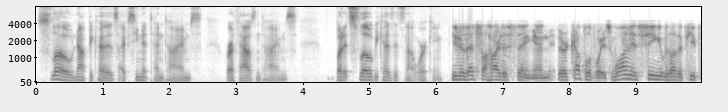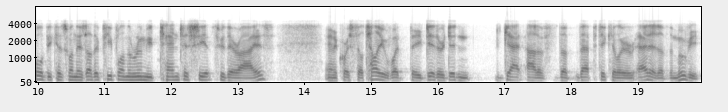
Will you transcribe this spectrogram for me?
slow not because I've seen it 10 times or a thousand times but it's slow because it's not working. You know, that's the hardest thing. And there are a couple of ways. One is seeing it with other people because when there's other people in the room, you tend to see it through their eyes. And of course, they'll tell you what they did or didn't get out of the, that particular edit of the movie.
